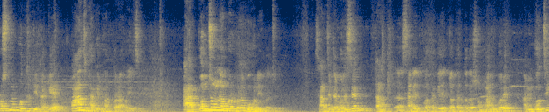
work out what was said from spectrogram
প্রশ্ন পদ্ধতিটাকে পাঁচ ভাগে ভাগ করা হয়েছে। আর পঞ্চম নম্বর হলো বহু নির্বাচন। স্যার যেটা বলেছেন, তার স্যারের কথাকে যথার্থতা সম্মান করে আমি বলছি,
